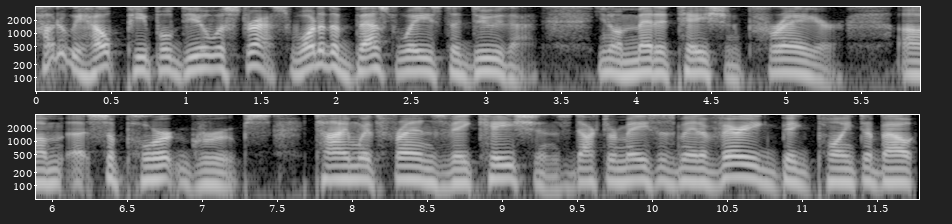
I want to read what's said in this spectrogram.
how do we help people deal with stress? What are the best ways to do that? You know, meditation, prayer, um, uh, support groups, time with friends, vacations. Dr. Mays has made a very big point about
